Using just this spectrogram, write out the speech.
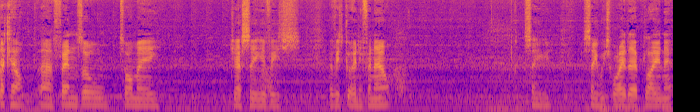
Check out uh, Fenzel, Tommy, Jesse if he's if he's got anything out. See see which way they're playing it.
